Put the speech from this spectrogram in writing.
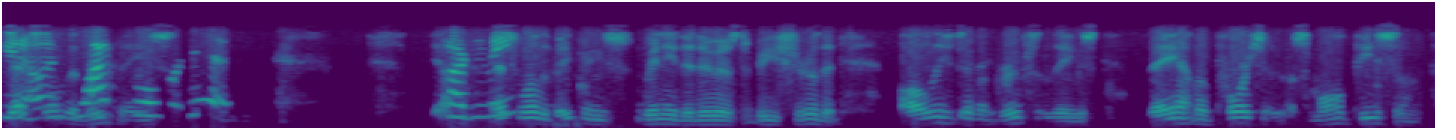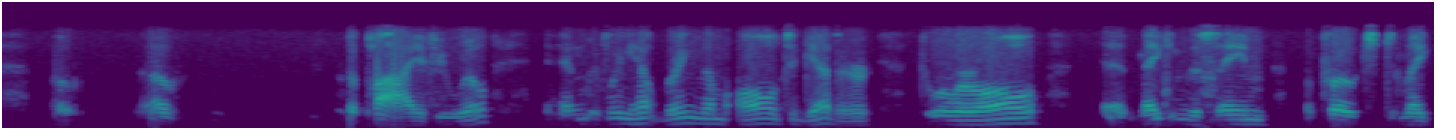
You That's know, and what forward is. Yeah, Pardon me? That's one of the big things we need to do is to be sure that all these different groups and things they have a portion, a small piece of of, of the pie, if you will, and if we can help bring them all together to where we're all uh, making the same approach to make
